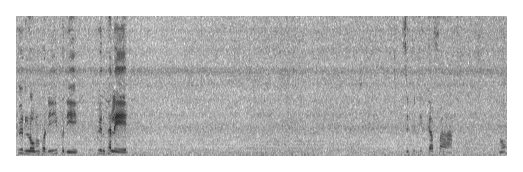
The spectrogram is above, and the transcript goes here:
ขึ้นลมพอดีพอดี ขึ้นทะเล สิบปิติกาฟ้าเนาะ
